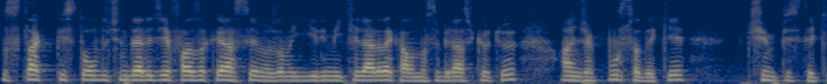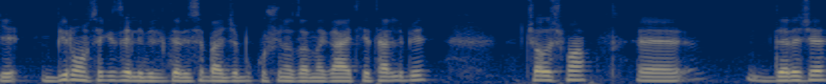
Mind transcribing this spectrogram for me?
Islak pist olduğu için dereceyi fazla kıyaslayamıyoruz ama 22'lerde kalması biraz kötü. Ancak Bursa'daki Çin pistteki 1.18.50 derisi bence bu koşu nazarında gayet yeterli bir çalışma. E, derece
